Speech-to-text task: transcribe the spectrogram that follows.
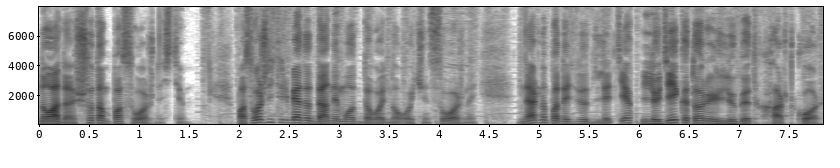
Ну ладно, что там по сложности? По сложности, ребята, данный мод довольно очень сложный. Наверное, подойдет для тех людей, которые любят хардкор.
